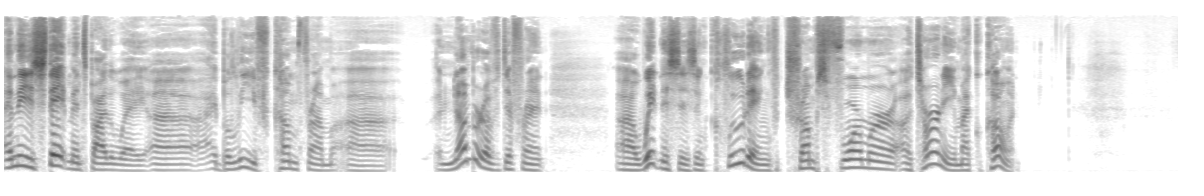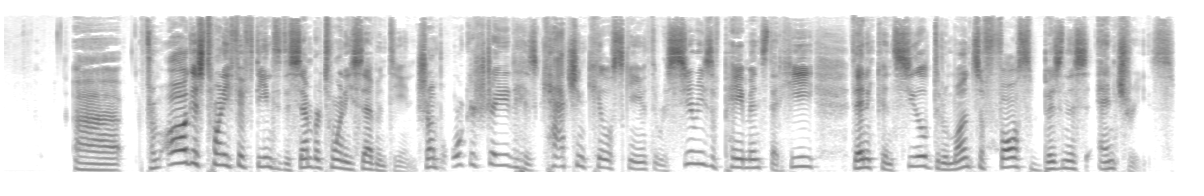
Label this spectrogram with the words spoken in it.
and these statements, by the way, uh, I believe come from uh, a number of different uh, witnesses, including Trump's former attorney, Michael Cohen. Uh, from August 2015 to December 2017, Trump orchestrated his catch and kill scheme through a series of payments that he then concealed through months of false business entries.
